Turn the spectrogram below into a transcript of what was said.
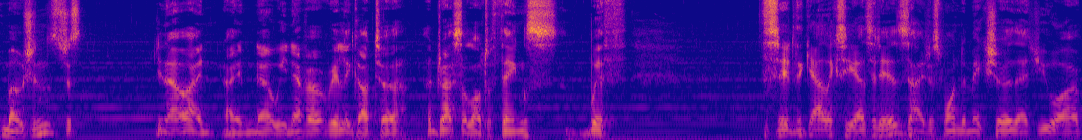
motions. just, you know, I, I know we never really got to address a lot of things with the state of the galaxy as it is. I just wanted to make sure that you are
